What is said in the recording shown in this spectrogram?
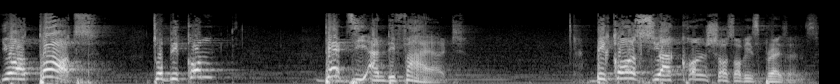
your thoughts to become dirty and defiled because you are conscious of His presence.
